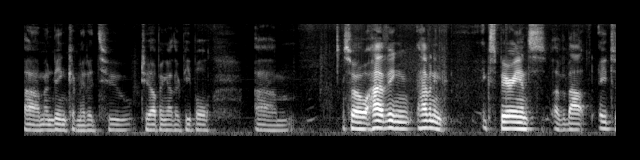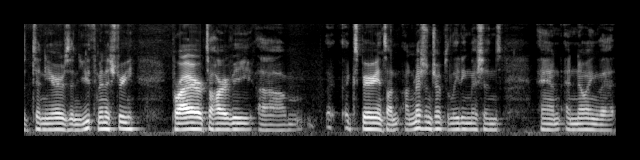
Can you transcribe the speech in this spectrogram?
um, and being committed to to helping other people. Um, so having having experience of about eight to ten years in youth ministry prior to Harvey, um, experience on, on mission trips, leading missions, and and knowing that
